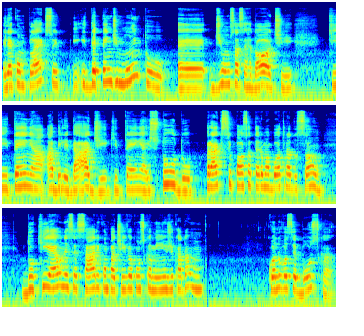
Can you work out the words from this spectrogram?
Ele é complexo e, e, e depende muito é, de um sacerdote que tenha habilidade, que tenha estudo, para que se possa ter uma boa tradução do que é o necessário e compatível com os caminhos de cada um. Quando você busca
